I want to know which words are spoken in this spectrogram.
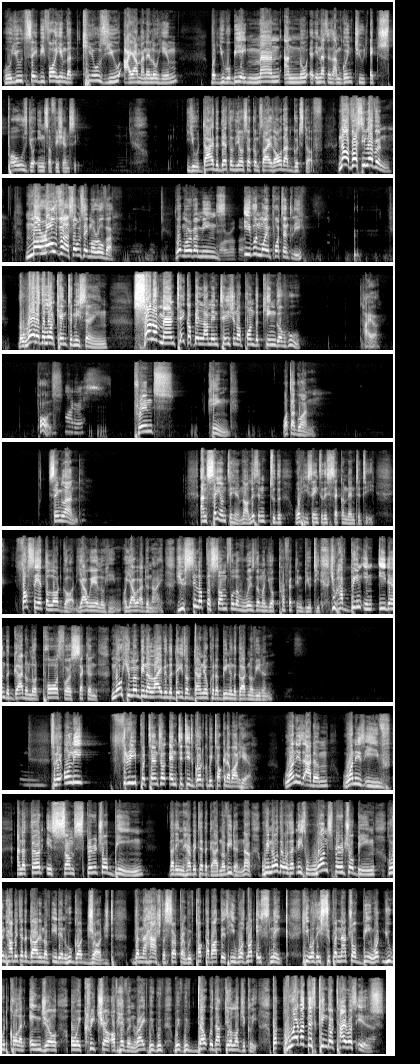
Will you say before him that kills you, I am an Elohim? But you will be a man and know, in sense, I'm going to expose your insufficiency. You die the death of the uncircumcised, all that good stuff. Now, verse 11. Moreover, someone say, moreover. What moreover means, Moreover. even more importantly, the word of the Lord came to me saying, Son of man, take up a lamentation upon the king of who? Tyre. Pause. Iris. Prince, king, What Watagwan. Same land. And say unto him, now listen to the what he's saying to this second entity. Thus saith the Lord God, Yahweh Elohim, or Yahweh Adonai, you seal up the sum full of wisdom and you are perfect in beauty. You have been in Eden, the garden, of Lord. Pause for a second. No human being alive in the days of Daniel could have been in the Garden of Eden. Hmm. So there are only three potential entities God could be talking about here. One is Adam, one is Eve, and the third is some spiritual being that inhabited the Garden of Eden. Now, we know there was at least one spiritual being who inhabited the Garden of Eden who God judged the Nahash, the serpent. We've talked about this. He was not a snake, he was a supernatural being, what you would call an angel or a creature of heaven, right? We, we've, we've, we've dealt with that theologically. But whoever this king of Tyrus is,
